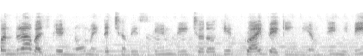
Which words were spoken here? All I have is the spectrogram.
15:09 minute 26 second ਦੀ ਜਦੋਂ ਕਿ ਟਰਾਈ ਬੇਕਿੰਗ ਨਿਯਮ ਦੀ ਮਿਤੀ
